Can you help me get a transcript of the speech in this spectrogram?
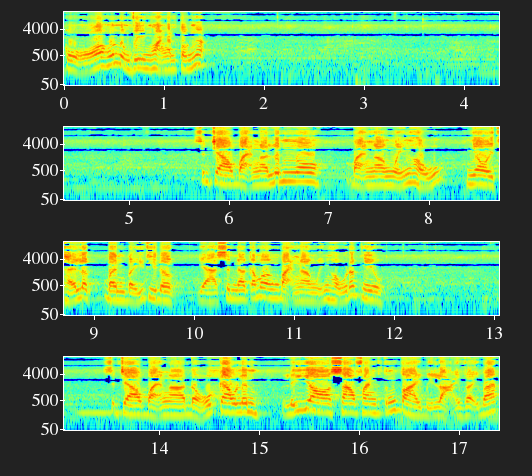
của huấn luyện viên hoàng anh tuấn ạ. Xin chào bạn linh ngô bạn à, nguyễn hữu nhồi thể lực bền bỉ thì được. Dạ xin à, cảm ơn bạn à, nguyễn hữu rất nhiều. Xin chào bạn đỗ cao linh. Lý do sao phan tấn tài bị loại vậy bác?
